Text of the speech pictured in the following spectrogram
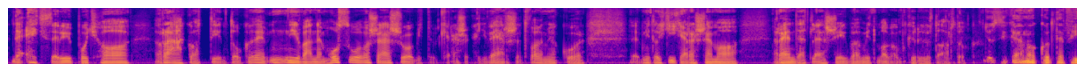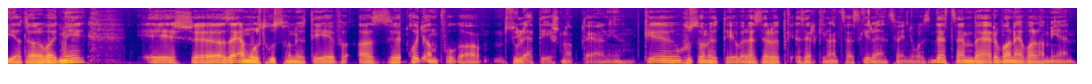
de egyszerűbb, hogyha rákattintok. De nyilván nem hosszú olvasásról, mit keresek egy verset, valami, akkor mint hogy kikeresem a rendetlenségben, amit magam körül tartok. Gyuszikám, akkor te fiatal vagy még, és az elmúlt 25 év, az hogyan fog a születésnap telni? 25 évvel ezelőtt, 1998. december, van-e valamilyen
